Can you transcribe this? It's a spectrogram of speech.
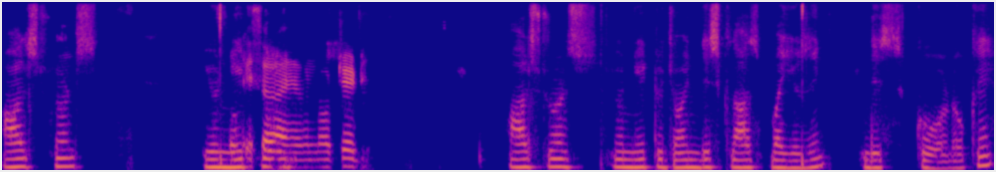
All students, you need okay, sir, I have noted. all students, you need to join this class by using this code, okay?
